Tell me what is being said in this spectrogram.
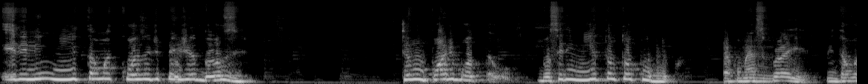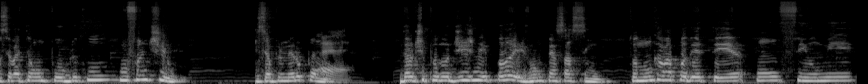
ele limita uma coisa de PG-12. Você não pode botar. Você limita o teu público. Já começa uhum. por aí. Então você vai ter um público infantil. Esse é o primeiro ponto. É. Então, tipo, no Disney Plus, vamos pensar assim: tu nunca vai poder ter um filme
